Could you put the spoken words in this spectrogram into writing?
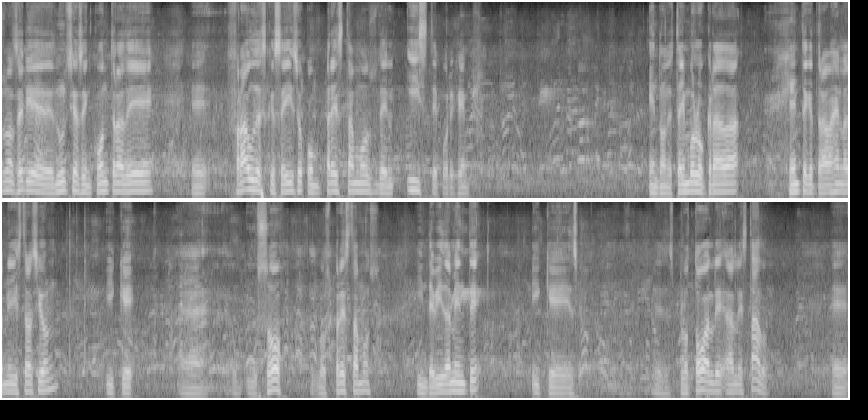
una serie de denuncias en contra de eh, fraudes que se hizo con préstamos del ISTE, por ejemplo, en donde está involucrada gente que trabaja en la administración y que eh, usó los préstamos indebidamente y que explotó al, Estado. Eh,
